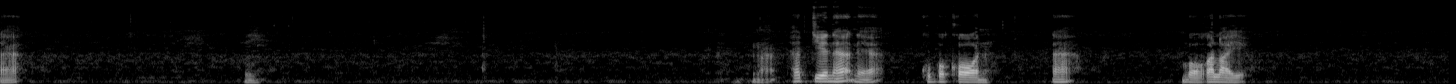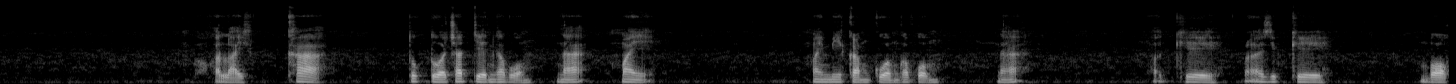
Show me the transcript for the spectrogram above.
นะฮะ นะชัดเจนนะฮะเนี่ยอุปกรณ์นะบอกอะไร บอกอะไรค่าทุกตัวชัดเจนครับผมนะไม่ไม่มีกำกลวมครับผมนะโอเคร้อยสิบเคบอก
